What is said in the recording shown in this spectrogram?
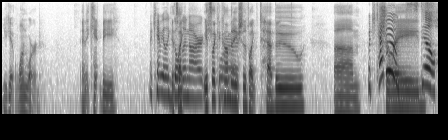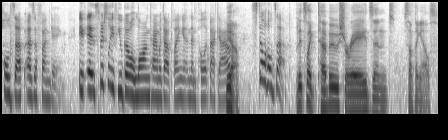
you get one word, and it can't be. It can't be like It's Golden like Arch. it's like a combination of like taboo. Um, Which Taboo charades. still holds up as a fun game, it, especially if you go a long time without playing it and then pull it back out. Yeah. still holds up. But it's like taboo charades and something else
